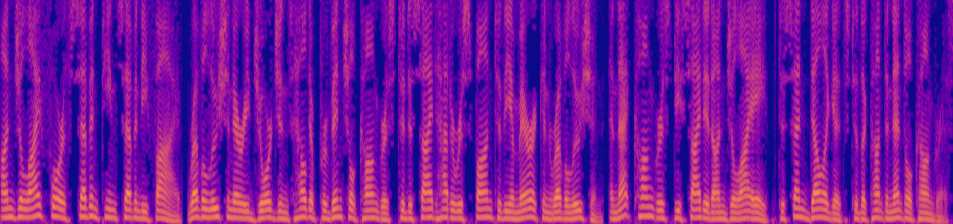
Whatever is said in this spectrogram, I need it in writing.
On July 4, 1775, revolutionary Georgians held a provincial congress to decide how to respond to the American Revolution, and that congress decided on July 8 to send delegates to the Continental Congress.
